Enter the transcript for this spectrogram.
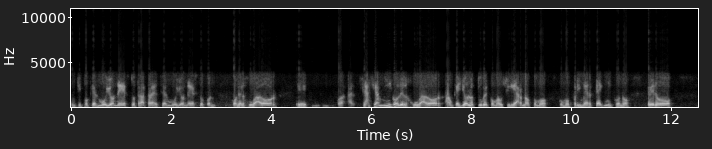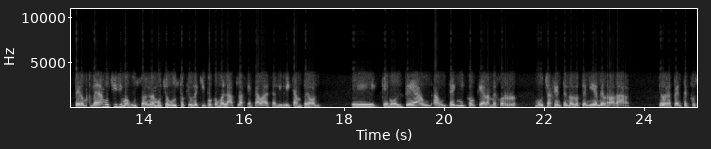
un tipo que es muy honesto, trata de ser muy honesto con, con el jugador, eh, se hace amigo del jugador, aunque yo lo tuve como auxiliar, no como, como primer técnico, ¿no? Pero, pero me da muchísimo gusto, a mí me da mucho gusto que un equipo como el Atlas, que acaba de salir bicampeón, eh, que voltea a un, a un técnico que a lo mejor mucha gente no lo tenía en el radar, yo de repente pues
